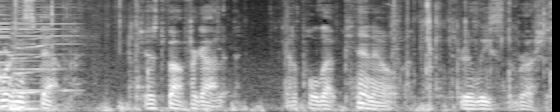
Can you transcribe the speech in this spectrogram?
Important step. Just about forgot it. Got to pull that pin out to release the brushes.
